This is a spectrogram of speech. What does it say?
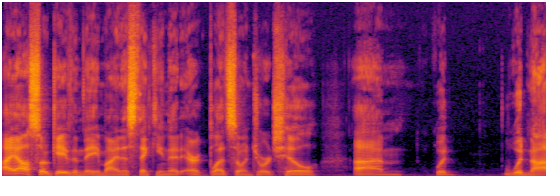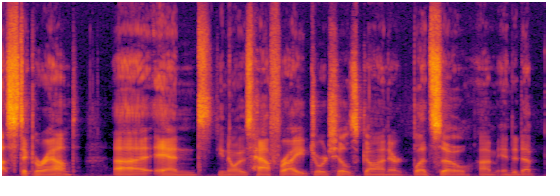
I also gave them the A minus, thinking that Eric Bledsoe and George Hill um, would would not stick around. Uh, and you know, I was half right. George Hill's gone. Eric Bledsoe um, ended up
